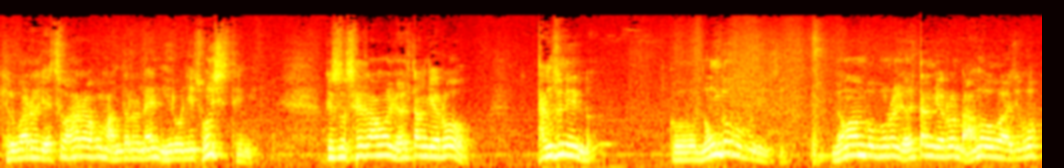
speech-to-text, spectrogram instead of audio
결과를 예측하라고 만들어낸 이론이 좋은 시스템이에요. 그래서 세상을 10단계로 단순히 그 농도 부분이지. 명암 부분을 10단계로 나누어 가지고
